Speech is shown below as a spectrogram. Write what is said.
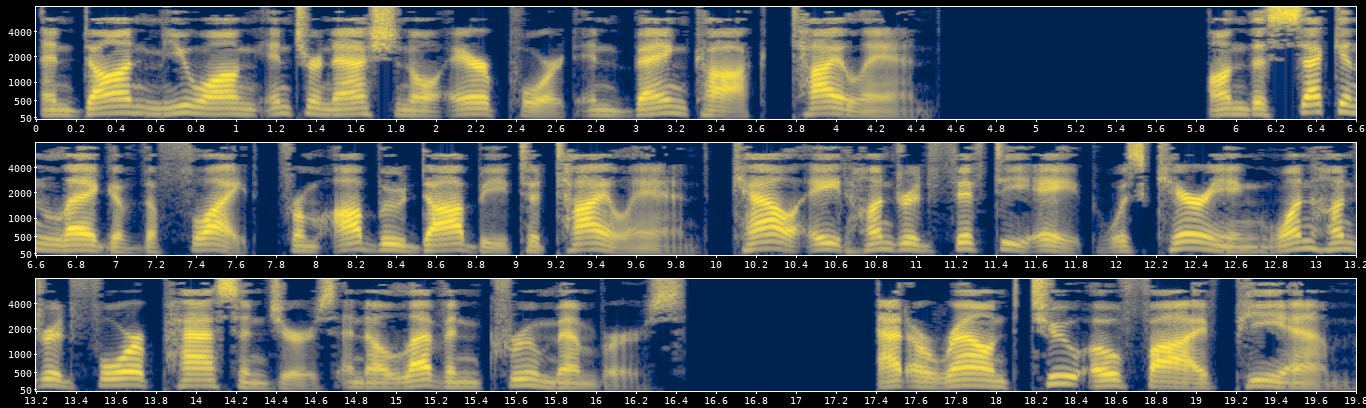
and Don Mueang International Airport in Bangkok, Thailand. On the second leg of the flight, from Abu Dhabi to Thailand, KAL 858 was carrying 104 passengers and 11 crew members. At around 2.05 p.m.,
